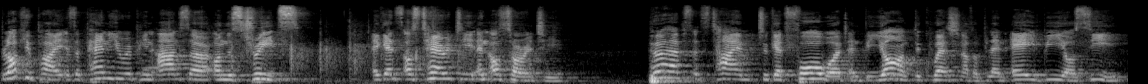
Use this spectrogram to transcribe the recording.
Blockupy is a pan-European answer on the streets against austerity and authority. Perhaps it's time to get forward and beyond the question of a plan A, B or C,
